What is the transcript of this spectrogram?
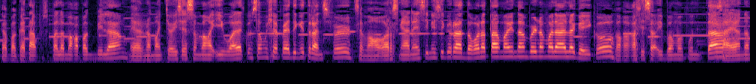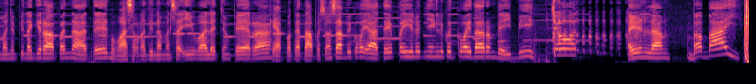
Kapag katapos pala makapagbilang, meron namang choices sa mga e-wallet kung saan mo siya pwedeng i-transfer. Sa mga oras nga na yun, sinisigurado ko na tama yung number na malalagay ko. Baka kasi sa iba mapunta. Sayang naman yung pinaghirapan natin. Pumasok na din naman sa e-wallet yung pera. Kaya pagkatapos nun, sabi ko kay ate, pahilot niya yung likod ko kay Darang Baby. Chot! Ayun lang. Bye-bye!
